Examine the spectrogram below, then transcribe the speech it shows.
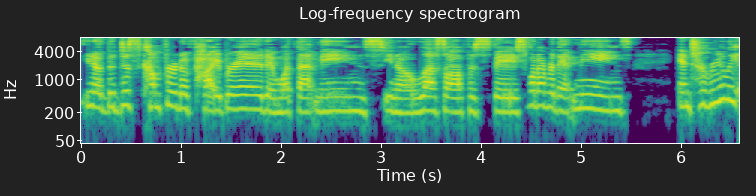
you know, the discomfort of hybrid and what that means, you know, less office space, whatever that means. And to really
